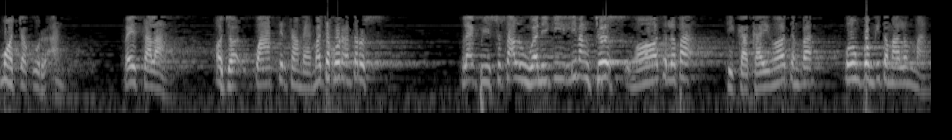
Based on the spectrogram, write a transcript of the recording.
maca Quran. Wis salah. Ojo kuatir sampean, maca Quran terus. Lek bisa salungguan iki limang juz. Ngoten lho Pak. Digagahi ngoten Pak. Pumpung kita maleman.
